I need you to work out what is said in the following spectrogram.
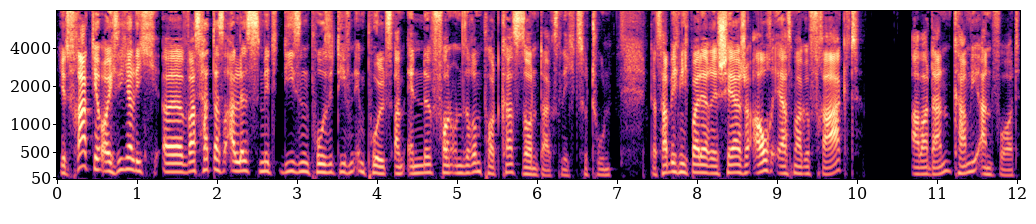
Jetzt fragt ihr euch sicherlich, äh, was hat das alles mit diesem positiven Impuls am Ende von unserem Podcast Sonntagslicht zu tun? Das habe ich mich bei der Recherche auch erstmal gefragt, aber dann kam die Antwort,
